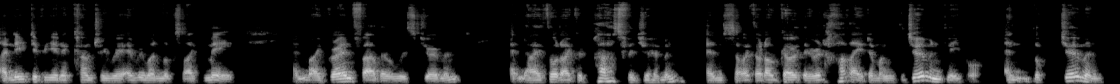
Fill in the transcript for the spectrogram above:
I need to be in a country where everyone looks like me. And my grandfather was German, and I thought I could pass for German. And so I thought I'll go there and hide among the German people and look German.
